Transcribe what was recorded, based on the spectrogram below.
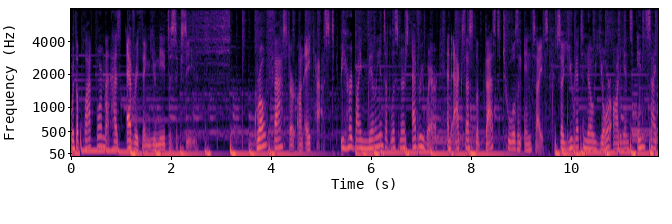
with a platform that has everything you need to succeed. Grow faster on ACAST, be heard by millions of listeners everywhere, and access the best tools and insights so you get to know your audience inside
